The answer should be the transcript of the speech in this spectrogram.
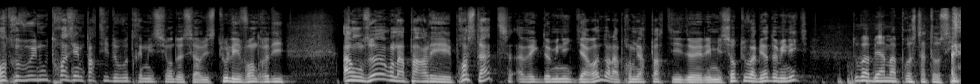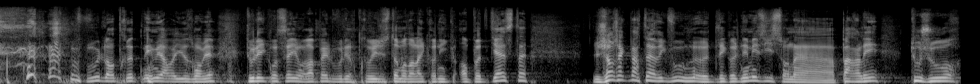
Entre vous et nous, troisième partie de votre émission de service tous les vendredis à 11h. On a parlé prostate avec Dominique Garonne dans la première partie de l'émission. Tout va bien, Dominique? Tout va bien, ma prostate aussi. vous l'entretenez merveilleusement bien. Tous les conseils, on rappelle, vous les retrouvez justement dans la chronique en podcast. Jean-Jacques Martin avec vous euh, de l'école Némésis. On a parlé toujours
